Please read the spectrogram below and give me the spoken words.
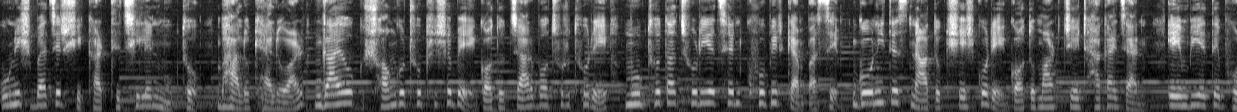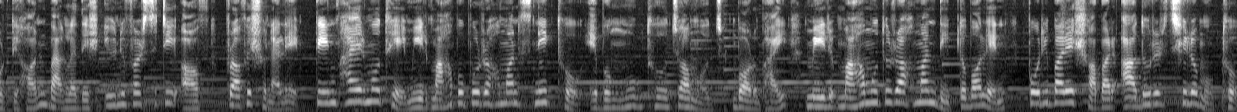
উনিশ ব্যাচের শিক্ষার্থী ছিলেন মুগ্ধ। ভালো খেলোয়াড়, গায়ক, সংগঠক হিসেবে গত চার বছর ধরে মুগ্ধতা ছড়িয়েছেন খুবির ক্যাম্পাসে। গণিতে স্নাতক শেষ করে গত মার্চে ঢাকায় যান। এমবিএতে ভর্তি হন বাংলাদেশ ইউনিভার্সিটি অফ প্রফেশনালে। তিন ভাইয়ের মধ্যে মীর মাহবুবুর রহমান স্নিগ্ধ এবং মুগ্ধ যমজ। বড় ভাই মীর মাহমুদুর রহমান দীপ্ত বলেন পরিবারের সবার আদরের ছিল মুগ্ধ।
